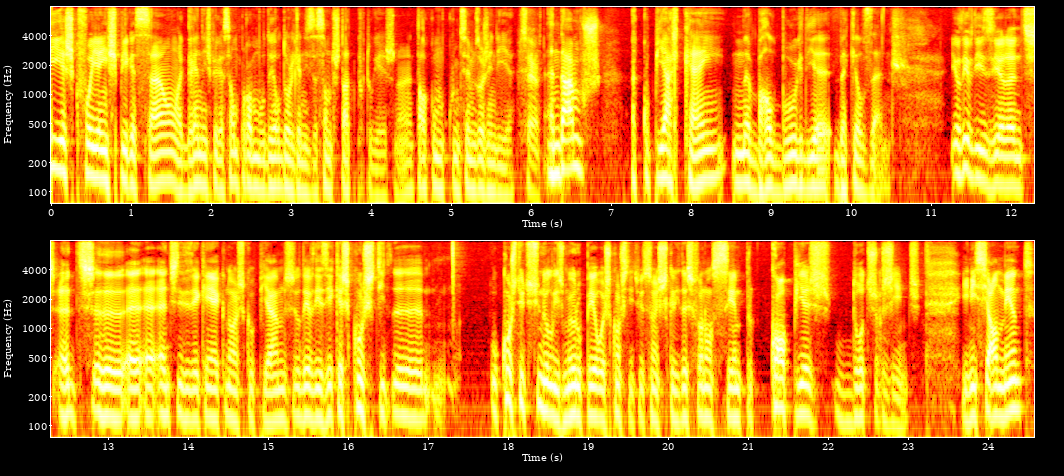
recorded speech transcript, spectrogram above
dirias que foi a inspiração, a grande inspiração para o modelo de organização do Estado português, é? tal como conhecemos hoje em dia? Certo. Andámos a copiar quem na balbúrdia daqueles anos? Eu devo dizer, antes, antes, eh, eh, antes de dizer quem é que nós copiámos, eu devo dizer que as eh, o constitucionalismo europeu, as constituições escritas foram sempre cópias de outros regimes. Inicialmente,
